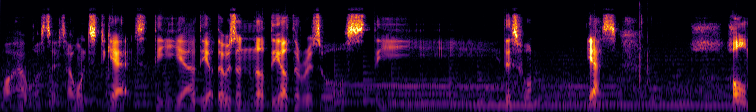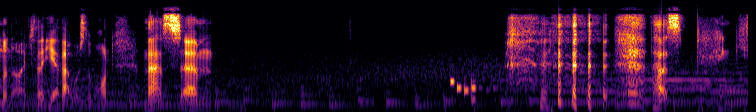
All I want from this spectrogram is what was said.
what was it? I wanted to get the uh, the there was another the other resource. The this one, yes, Holmanite. That, yeah, that was the one. And that's um, that's Henki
